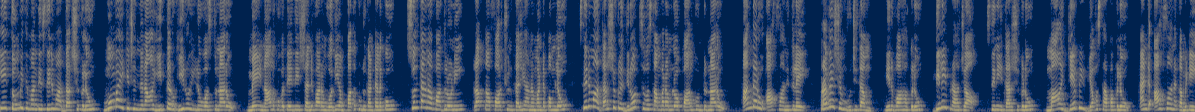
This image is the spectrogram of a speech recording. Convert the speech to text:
ఇప్పటికే తొమ్మిది మంది సినిమా దర్శకులు ముంబైకి చెందిన ఇద్దరు హీరోయిన్లు వస్తున్నారు. మే నాలుగవ తేదీ శనివారం ఉదయం పదకొండు గంటలకు సుల్తానాబాద్లోని రత్న ఫార్చ్యూన్ కళ్యాణ మండపంలో సినిమా దర్శకుల దినోత్సవ సంబరంలో పాల్గొంటున్నారు. అందరూ ఆహ్వానితులే. ప్రవేశం ఉచితం. నిర్వాహకులు దిలీప్ రాజా సినీ దర్శకుడు మా ఏపీ వ్యవస్థాపకులు అండ్ ఆహ్వాన committee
